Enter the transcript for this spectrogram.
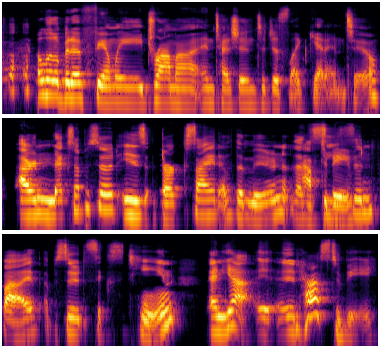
a little bit of family drama and tension to just like get into. Our next episode is Dark Side of the Moon. That's Have to be. season five, episode 16. And yeah, it, it has to be.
